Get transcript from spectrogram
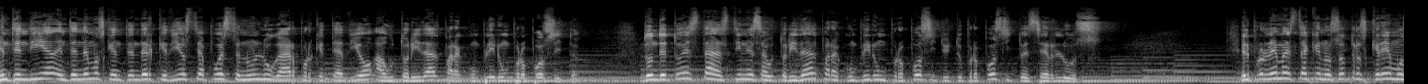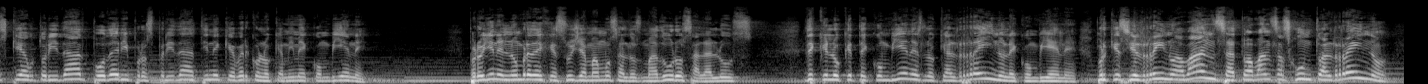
Entendía, entendemos que entender que Dios te ha puesto en un lugar porque te dio autoridad para cumplir un propósito. Donde tú estás tienes autoridad para cumplir un propósito y tu propósito es ser luz. El problema está que nosotros creemos que autoridad, poder y prosperidad tiene que ver con lo que a mí me conviene. Pero hoy en el nombre de Jesús llamamos a los maduros a la luz. De que lo que te conviene es lo que al reino le conviene. Porque si el reino avanza, tú avanzas junto al reino.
